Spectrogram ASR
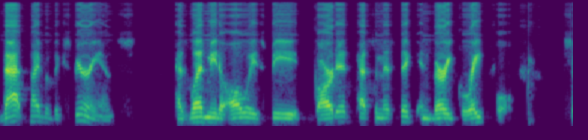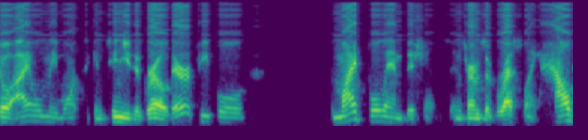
That type of experience has led me to always be guarded, pessimistic, and very grateful. So I only want to continue to grow. There are people, my full ambitions in terms of wrestling, how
